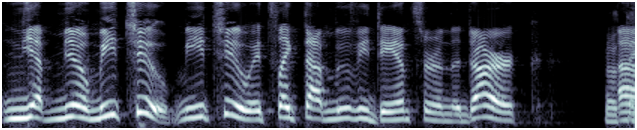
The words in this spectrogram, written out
Yeah, no, me too. Me too. It's like that movie Dancer in the Dark. No, thank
